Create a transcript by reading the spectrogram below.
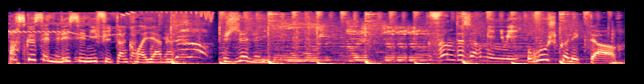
Parce que cette décennie fut incroyable. Jeudi. 22h minuit, Rouge Collector.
